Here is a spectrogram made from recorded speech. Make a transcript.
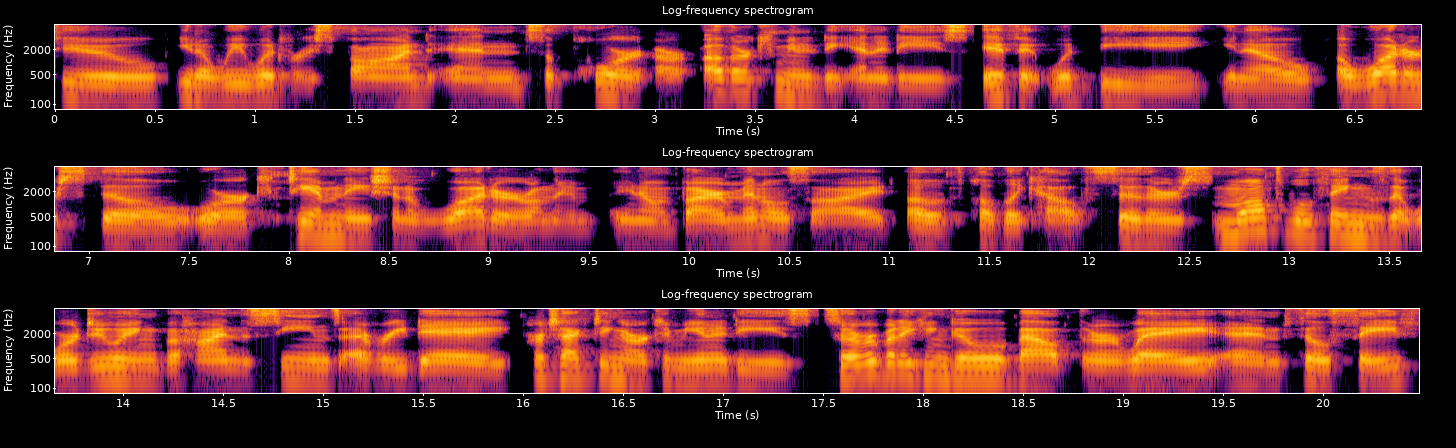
to, you know, we would respond and support our other community entities if it would be, you know, a water spill or contamination of water on the, you know, environmental side of public health. So there's multiple things that we're doing behind the scenes every day, protecting our communities so everybody can go about their way and feel safe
